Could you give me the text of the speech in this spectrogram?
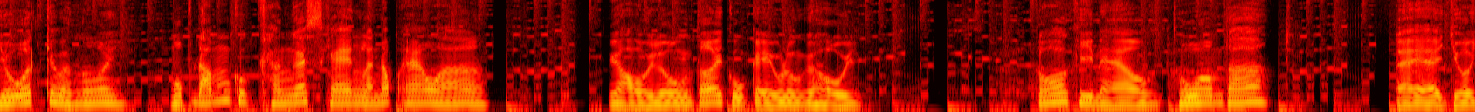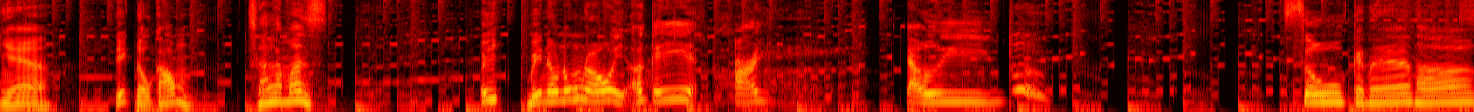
Vô ích các bạn ơi. Một đấm của Kangaskhan là knock out à. Rồi luôn tới củ kiệu luôn rồi. Có khi nào thua không ta? Ê ê, chưa nha. Tiết đầu công. Salamence. Ý, bị nấu núng rồi? Ở kìa Ai? Trời. Su cà na thật.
